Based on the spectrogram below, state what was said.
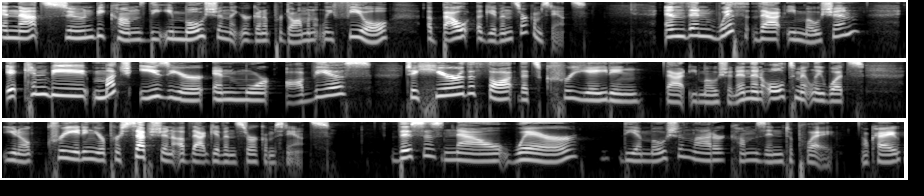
And that soon becomes the emotion that you're going to predominantly feel about a given circumstance. And then with that emotion, it can be much easier and more obvious to hear the thought that's creating that emotion. And then ultimately, what's, you know, creating your perception of that given circumstance. This is now where the emotion ladder comes into play. Okay.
